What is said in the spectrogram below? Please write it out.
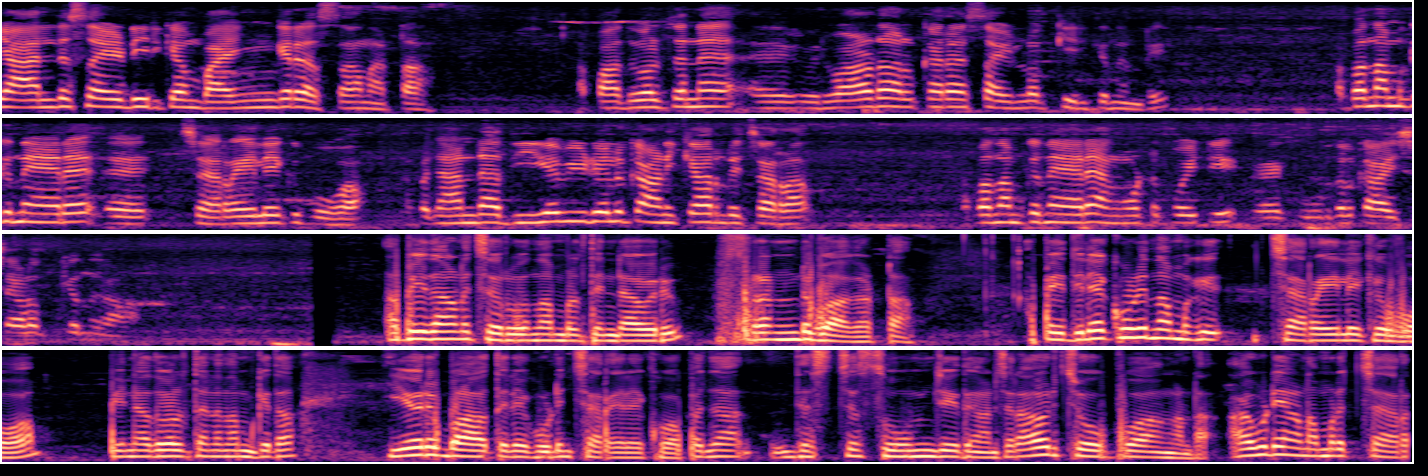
ഈ ആലിന്റെ സൈഡിൽ ഇരിക്കാൻ ഭയങ്കര രസമാണ് കേട്ടോ. അപ്പോൾ അതുപോലെ തന്നെ ഒരുപാട് ആൾക്കാർ ആ സൈഡിലൊക്കെ ഇരിക്കുന്നുണ്ട്. അപ്പോൾ നമുക്ക് നേരെ ചിറയിലേക്ക് പോവാം. അപ്പോൾ ഞാൻ എന്റെ അധിക വീഡിയോയിൽ കാണിക്കാറുണ്ട് ചിറ. അപ്പോൾ നമുക്ക് നേരെ അങ്ങോട്ട് പോയിട്ട് കൂടുതൽ കാഴ്ചകളൊക്കെ ഒന്ന് കാണാം. അപ്പോൾ ഇതാണ് ചെറുവന്നമ്പലത്തിന്റെ ആ ഒരു ഫ്രണ്ട് ഭാഗം കേട്ടോ. അപ്പോൾ ഇതിലേ കൂടി നമുക്ക് ചിറയിലേക്ക് പോവാം. പിന്നെ അതുപോലെ തന്നെ നമുക്കിതാ ഈ ഒരു ഭാഗത്തിലേക്ക് കൂടി ചിറയിലേക്ക് പോകാം അപ്പോൾ ഞാൻ ജസ്റ്റ് സൂം ചെയ്ത് കാണിച്ചാൽ ആ ഒരു ചുവപ്പ് വാങ്ങണ്ട അവിടെയാണ് നമ്മുടെ ചിറ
